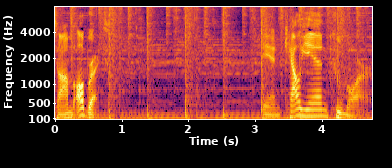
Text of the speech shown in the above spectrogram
Tom Albrecht, and Kalyan Kumar.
